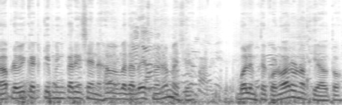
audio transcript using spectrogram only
આપણે વિકેટ કીપિંગ કરી છે ને હવે બધા બેટ્સમેન રમે છે. બોલિંગ ફેંકવાનો વારો નથી આવતો.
